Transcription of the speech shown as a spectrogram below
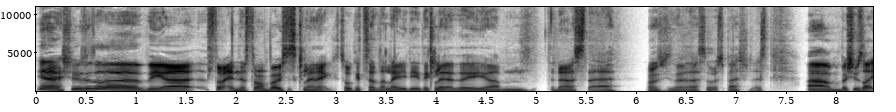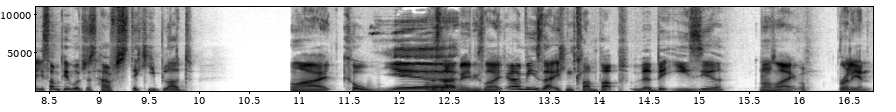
yeah. She was uh, the uh, th- in the thrombosis clinic talking to the lady, the cl- the um the nurse there. Well, she's a nurse or a specialist. Um, but she was like, some people just have sticky blood. I'm like, cool. Yeah. What does that mean? He's like, oh, it means that it can clump up a bit easier. And I was like, oh, brilliant.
